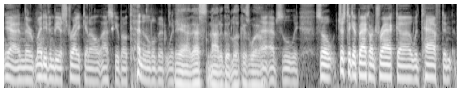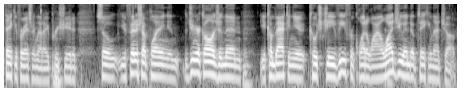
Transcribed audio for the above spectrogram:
Yeah, and there might even be a strike, and I'll ask you about that in a little bit. Which Yeah, that's not a good look as well. A- absolutely. So just to get back on track uh, with Taft, and thank you for answering that. I appreciate it. So you finish up playing in the junior college, and then you come back and you coach JV for quite a while. Why'd you end up taking that job?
